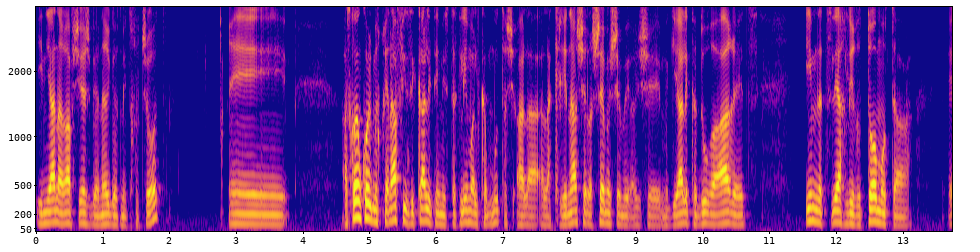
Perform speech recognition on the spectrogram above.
העניין הרב שיש באנרגיות מתחדשות. אה, אז קודם כל, מבחינה פיזיקלית, אם מסתכלים על כמות, על, על הקרינה של השמש שמגיעה לכדור הארץ, אם נצליח לרתום אותה אה,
